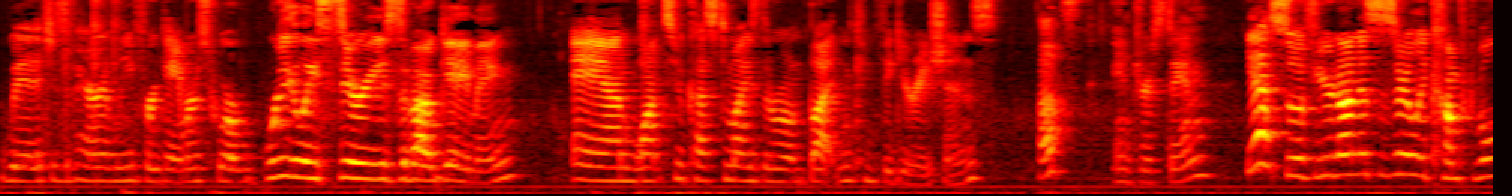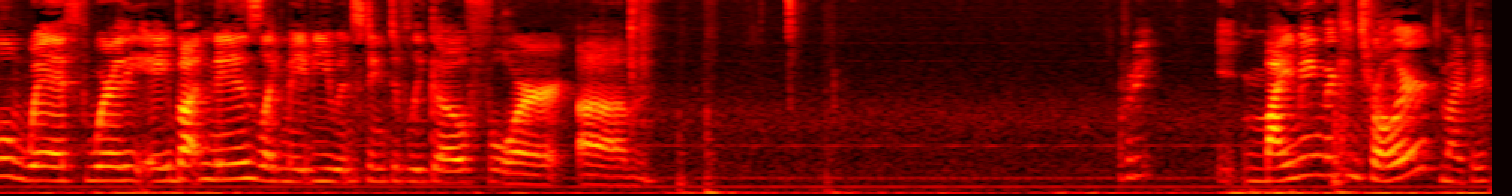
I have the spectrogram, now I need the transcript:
which is apparently for gamers who are really serious about gaming and want to customize their own button configurations. That's interesting. Yeah, so if you're not necessarily comfortable with where the A button is, like maybe you instinctively go for um what are you, miming the controller? Might be.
